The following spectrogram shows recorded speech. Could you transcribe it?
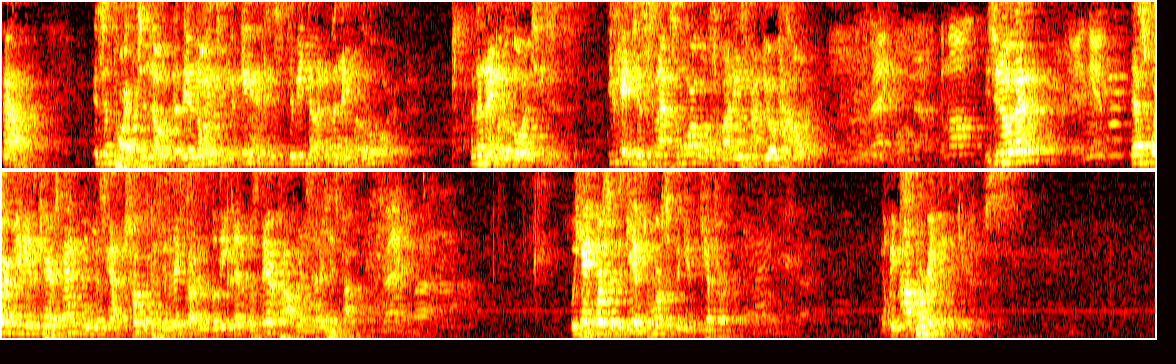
Now, it's important to note that the anointing, again, is to be done in the name of the Lord. In the name of the Lord Jesus. You can't just slap some oil on somebody, it's not your power. Did you know that? That's where many of the charismatic movements got in trouble because they started to believe that it was their power instead of his power. We can't worship the gift, we worship the gift giver. And we operate in the gifts.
